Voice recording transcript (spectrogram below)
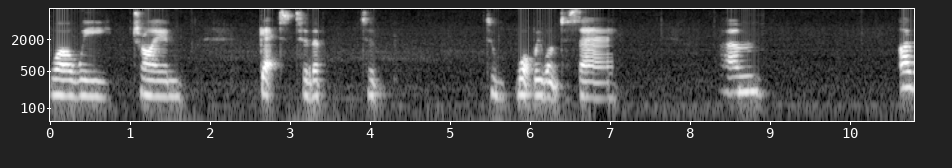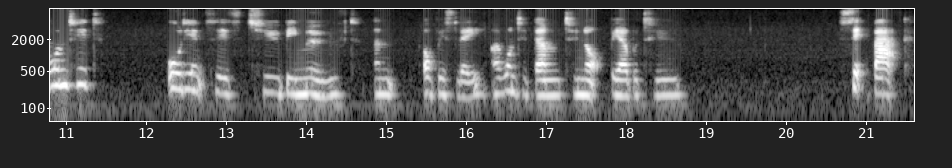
while we try and get to the to to what we want to say. Um, I wanted audiences to be moved and obviously, I wanted them to not be able to sit back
